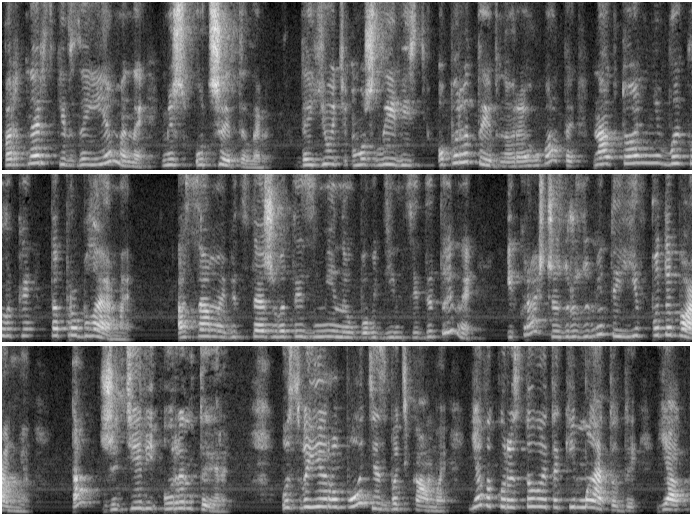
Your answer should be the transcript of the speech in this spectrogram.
Партнерські взаємини між учителем дають можливість оперативно реагувати на актуальні виклики та проблеми, а саме відстежувати зміни у поведінці дитини і краще зрозуміти її вподобання та життєві орієнтири. У своїй роботі з батьками я використовую такі методи, як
